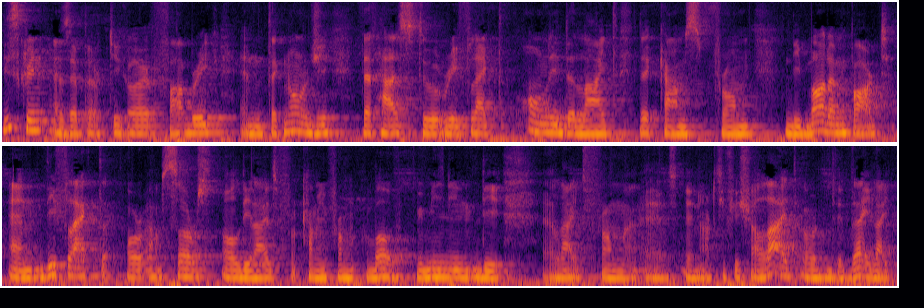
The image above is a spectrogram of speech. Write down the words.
this screen has a particular fabric and technology that has to reflect only the light that comes from the bottom part and deflect or absorbs all the light from coming from above, meaning the uh, light from uh, an artificial light or the daylight.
